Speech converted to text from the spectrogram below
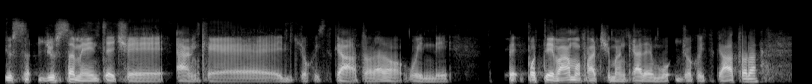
giust, giustamente c'è anche il gioco in scatola, no? Quindi eh, potevamo farci mancare il gioco in scatola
